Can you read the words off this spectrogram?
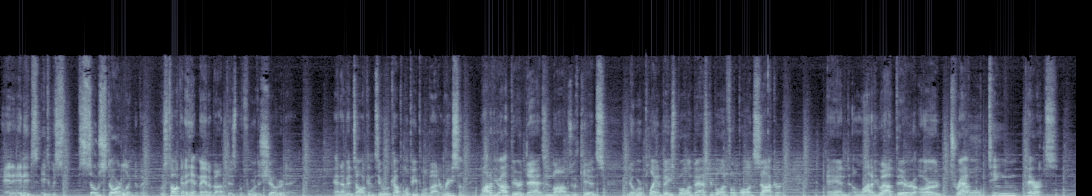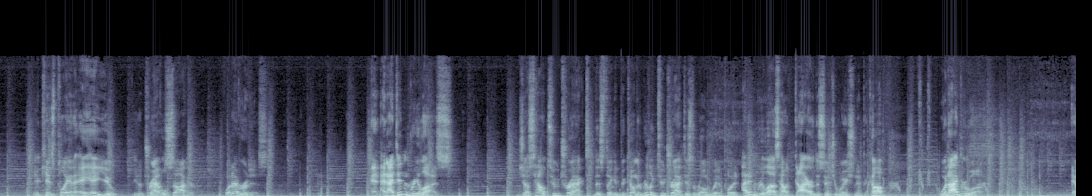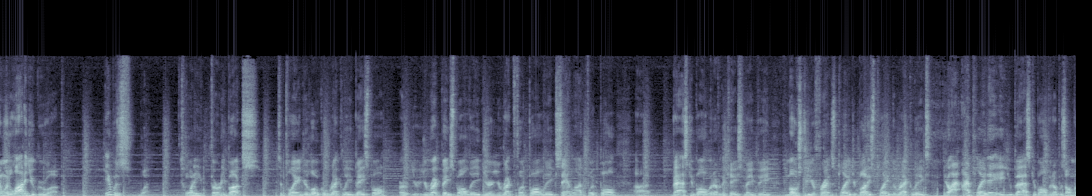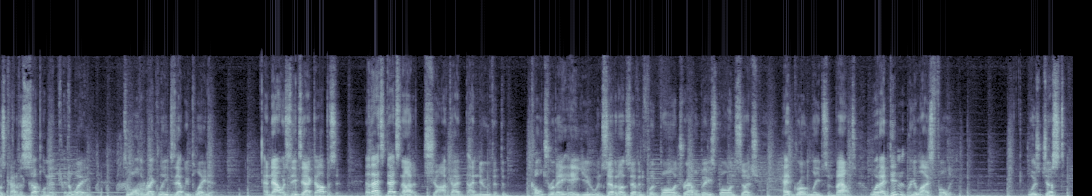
And, and it's, it was so startling to me. I was talking to Hitman about this before the show today. And I've been talking to a couple of people about it recently. A lot of you out there are dads and moms with kids, you know, who are playing baseball and basketball and football and soccer. And a lot of you out there are travel team parents. Your kids playing AAU, you know, travel soccer, whatever it is. And, and I didn't realize just how two-tracked this thing had become. And really, two-tracked is the wrong way to put it. I didn't realize how dire the situation had become. When I grew up, and when a lot of you grew up, it was, what, 20, 30 bucks to play in your local rec league baseball, or your, your rec baseball league, your, your rec football league, sandlot football, uh, basketball, whatever the case may be. Most of your friends played, your buddies played in the rec leagues. You know, I, I played AAU basketball, but it was almost kind of a supplement in a way to all the rec leagues that we played in. And now it's the exact opposite. Now that's that's not a shock. I, I knew that the culture of AAU and 7 on 7 football and travel baseball and such had grown leaps and bounds. What I didn't realize fully was just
